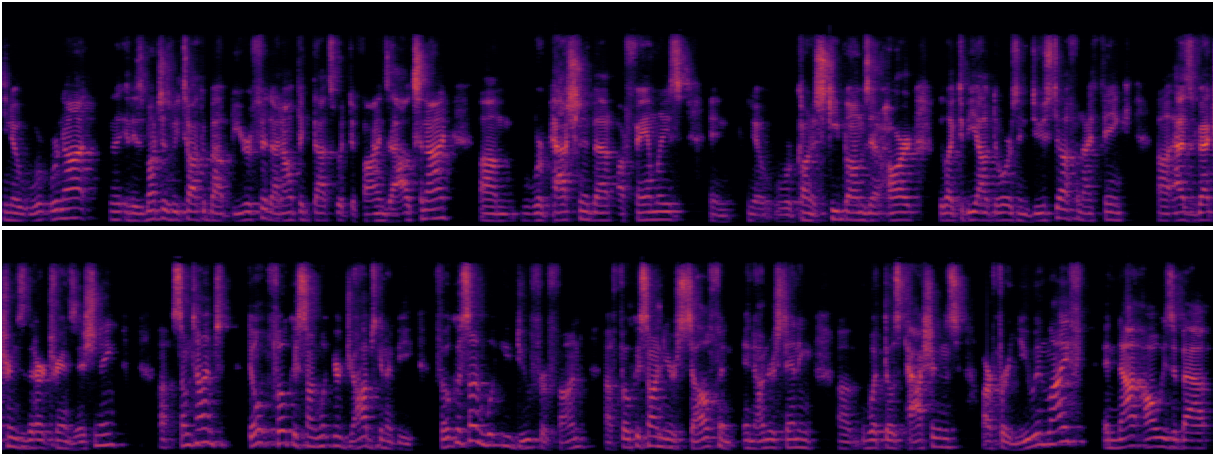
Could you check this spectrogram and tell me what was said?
you know, we're, we're not, and as much as we talk about BeaverFit, I don't think that's what defines Alex and I. Um, we're passionate about our families and, you know, we're kind of ski bums at heart. We like to be outdoors and do stuff. And I think uh, as veterans that are transitioning, uh, sometimes don't focus on what your job's going to be. Focus on what you do for fun. Uh, focus on yourself and, and understanding um, what those passions are for you in life, and not always about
